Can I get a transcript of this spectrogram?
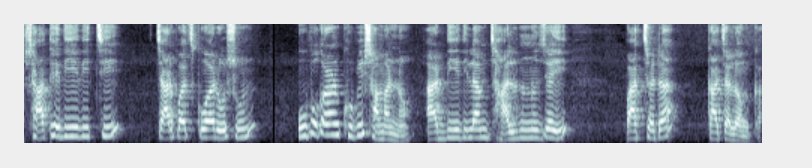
সাথে দিয়ে দিচ্ছি চার পাঁচ কোয়া রসুন। উপকরণ খুবই সামান্য। আর দিয়ে দিলাম ঝাল অনুযায়ী পাঁচ ছটা কাঁচা লঙ্কা।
